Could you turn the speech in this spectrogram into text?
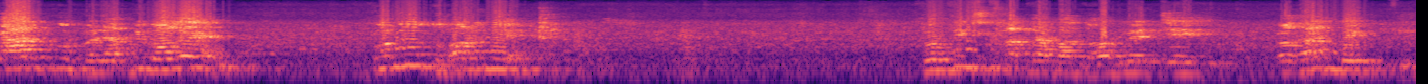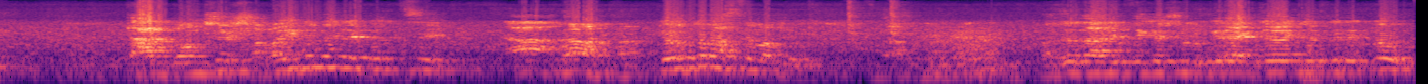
কার করবেন? আপনি বলেন, কোন ধর্মের প্রতিষ্ঠাতা বা ধর্মের যে প্রধান ব্যক্তি, তার বংশের সবাই তো মেরে ফেলছে। কেউ তো বাঁচতে পারবে। না। হযরত আলী থেকে শুরু করে একজন একজন করে কেউ।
